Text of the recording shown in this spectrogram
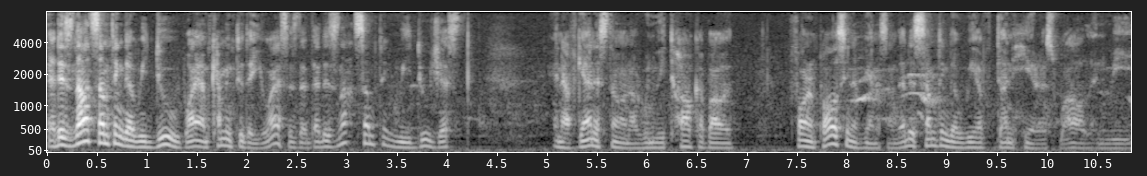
that is not something that we do why i'm coming to the us is that that is not something we do just in afghanistan or when we talk about foreign policy in afghanistan that is something that we have done here as well and we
